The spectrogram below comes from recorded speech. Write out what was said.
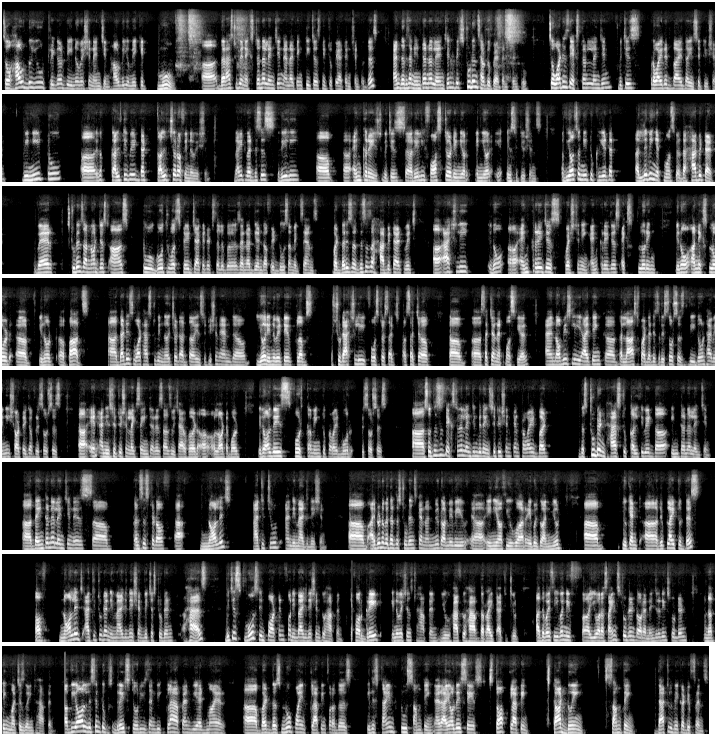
So how do you trigger the innovation engine? How do you make it move? Uh, there has to be an external engine, and I think teachers need to pay attention to this. And there is an internal engine which students have to pay attention to. So what is the external engine which is provided by the institution? We need to uh, you know, cultivate that culture of innovation, right? Where this is really uh, uh, encouraged, which is uh, really fostered in your in your institutions. We also need to create that a living atmosphere, the habitat, where students are not just asked to go through a straight jacketed syllabus and at the end of it do some exams, but there is a this is a habitat which uh, actually you know uh, encourages questioning, encourages exploring, you know, unexplored you know paths. that is what has to be nurtured at the institution, and your innovative clubs should actually foster such uh, such a uh, uh, such an atmosphere. And obviously, I think the last part that is resources. We don't have any shortage of resources. In an institution like Saint Teresa's, which I've heard a, a lot about, it always forthcoming to provide more resources. so this is the external engine which the institution can provide, but the student has to cultivate the internal engine. Uh, the internal engine is uh, consisted of uh, knowledge, attitude, and imagination. Uh, I don't know whether the students can unmute or maybe uh, any of you who are able to unmute. Uh, you can uh, reply to this of knowledge, attitude, and imagination which a student has, which is most important for imagination to happen. For great innovations to happen, you have to have the right attitude. Otherwise, even if uh, you are a science student or an engineering student, nothing much is going to happen. Uh, we all listen to great stories and we clap and we admire, but there's no point clapping for others it is time to do something. And I always say, stop clapping, start doing something that will make a difference.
